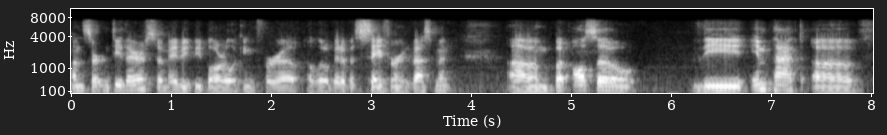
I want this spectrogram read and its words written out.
uncertainty there. So maybe people are looking for a, a little bit of a safer investment. Um, but also the impact of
